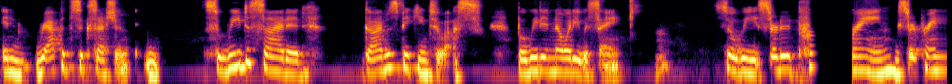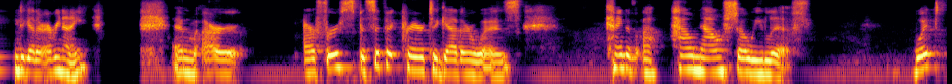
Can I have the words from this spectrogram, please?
in rapid succession. So we decided God was speaking to us, but we didn't know what he was saying. So we started praying. We started praying together every night. And our our first specific prayer together was kind of a how now shall we live? What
